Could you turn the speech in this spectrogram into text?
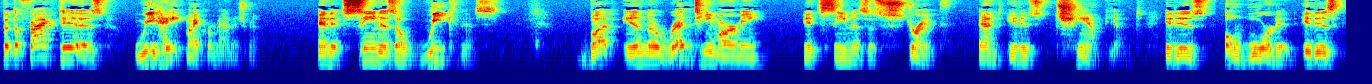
But the fact is, we hate micromanagement, and it's seen as a weakness. But in the Red Team Army, it's seen as a strength, and it is championed. It is awarded. It is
